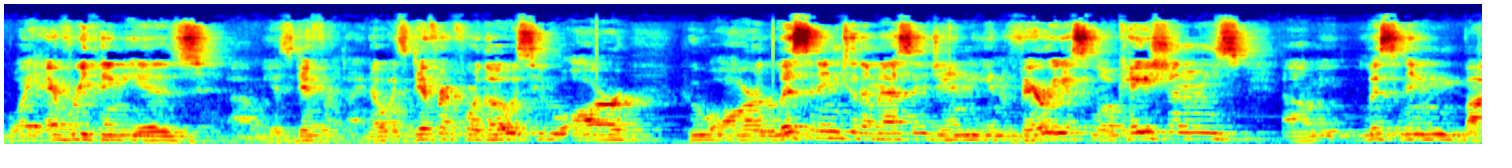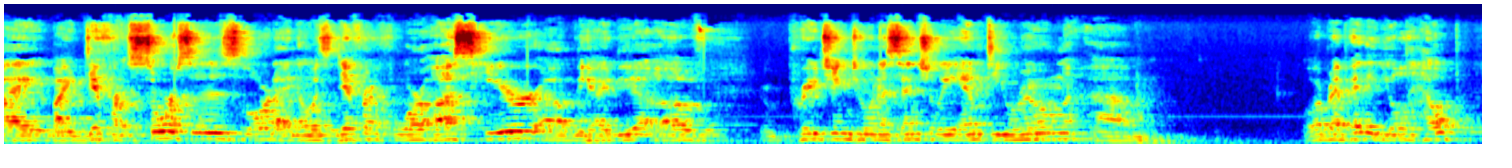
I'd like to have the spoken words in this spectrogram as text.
boy, everything is um, is different. I know it's different for those who are who are listening to the message in, in various locations um, listening by, by different sources. Lord, I know it's different for us here. Um, the idea of preaching to an essentially empty room. Um, Lord, but I pray that you'll help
